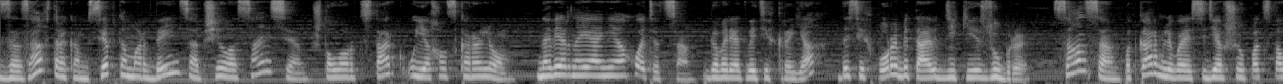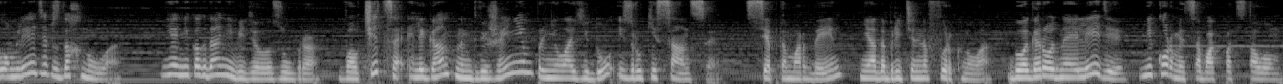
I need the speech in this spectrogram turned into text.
За завтраком Септа Мордейн сообщила Сансе, что лорд Старк уехал с королем. Наверное, они охотятся. Говорят, в этих краях до сих пор обитают дикие зубры. Санса, подкармливая сидевшую под столом леди, вздохнула. Я никогда не видела зубра. Волчица элегантным движением приняла еду из руки Сансы. Септа Мордейн неодобрительно фыркнула. Благородная леди не кормит собак под столом.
